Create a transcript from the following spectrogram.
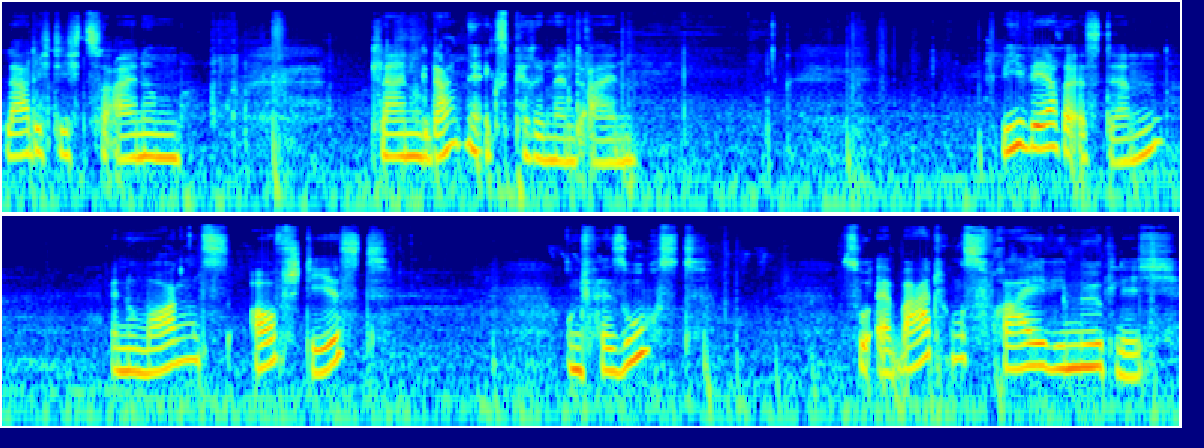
lade ich dich zu einem kleinen Gedankenexperiment ein. Wie wäre es denn, wenn du morgens aufstehst und versuchst, so erwartungsfrei wie möglich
